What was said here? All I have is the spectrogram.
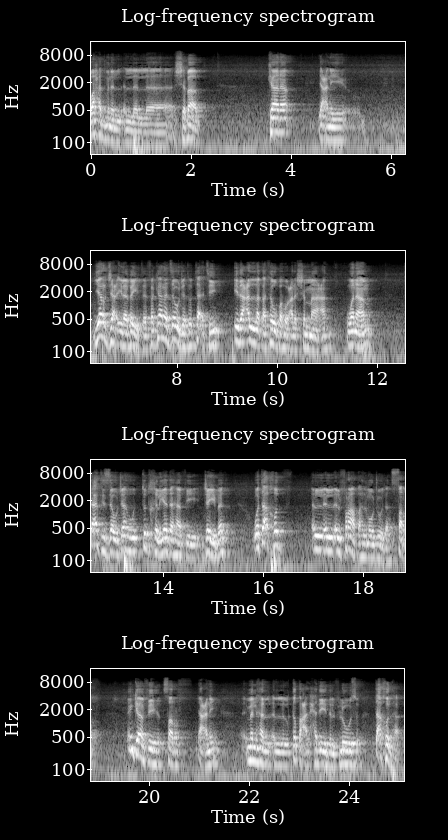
واحد من الشباب كان يعني يرجع إلى بيته فكانت زوجته تأتي إذا علق ثوبه على الشماعة ونام تأتي الزوجة وتدخل يدها في جيبه وتأخذ الفراطة الموجودة الصرف. إن كان فيه صرف يعني منها القطع الحديد الفلوس تأخذها.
